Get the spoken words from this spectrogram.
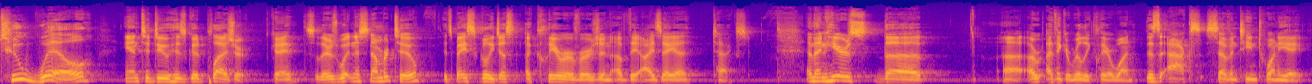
to will and to do his good pleasure. Okay, so there's witness number two. It's basically just a clearer version of the Isaiah text. And then here's the, uh, I think, a really clear one. This is Acts 17 28.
